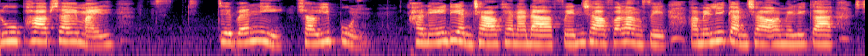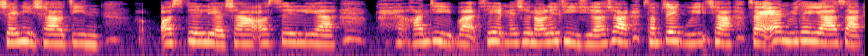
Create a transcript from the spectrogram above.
รูปภาพใช่ไหม เจแปนนีชาวญี่ปุ่นคาเนเดียนชาวแคนาดา เฟนช์ชาวฝรั่งเศส อเมริกันชาวอเมริกาไชนีชาวจีน ออสเตรเลีย ชาวออสเตรเลีย คันทีประเทศ nationality เชื้อชาติ subject วิชา science วิทยาศาสตร์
